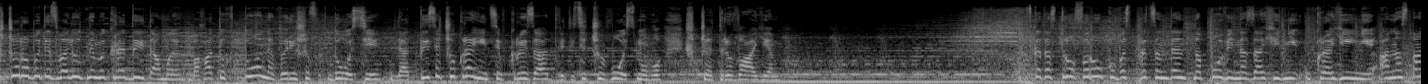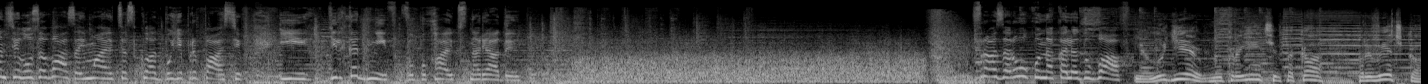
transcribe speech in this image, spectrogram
Що робити з валютними кредитами? Багато хто не вирішив досі. Для тисяч українців криза 2008-го ще триває. Катастрофа року безпрецедентна повінь на західній Україні. А на станції Лозова займається склад боєприпасів. І кілька днів вибухають снаряди. Року накалядував. Ні, ну є в українців така привичка,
